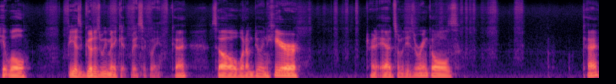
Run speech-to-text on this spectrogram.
it will be as good as we make it, basically. Okay, so what I'm doing here Trying to add some of these wrinkles. Okay.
